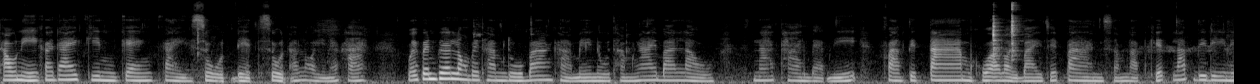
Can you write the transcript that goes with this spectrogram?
เท่านี้ก็ได้กินแกงไก่สูตรเด็ดสูตรอร่อยนะคะ ไว้เพื่อนๆลองไปทำดูบ้างค่ะ เมนูทำง่ายบ้านเราน่าทานแบบนี้ฝากติดตามครัวอร่อยใบเจ๊ปานสำหรับเคล็ดลับดีๆ ใน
